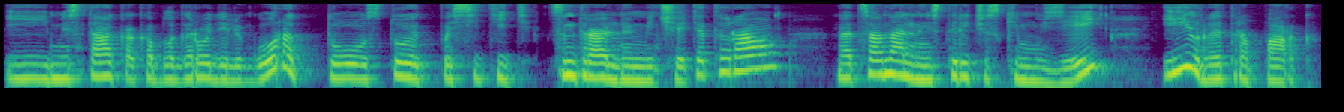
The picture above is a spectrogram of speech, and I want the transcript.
и места, как облагородили город, то стоит посетить центральную мечеть Атырау, Национальный исторический музей и ретро-парк.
